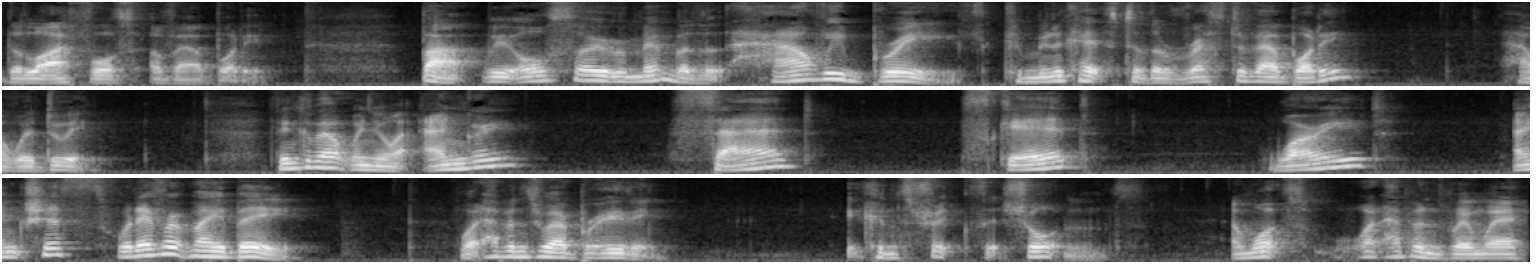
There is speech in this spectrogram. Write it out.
the life force of our body. But we also remember that how we breathe communicates to the rest of our body how we're doing. Think about when you're angry, sad, scared, worried, anxious, whatever it may be. What happens to our breathing? It constricts, it shortens. And what's what happens when we're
